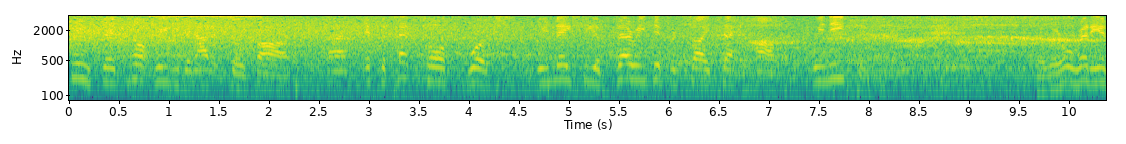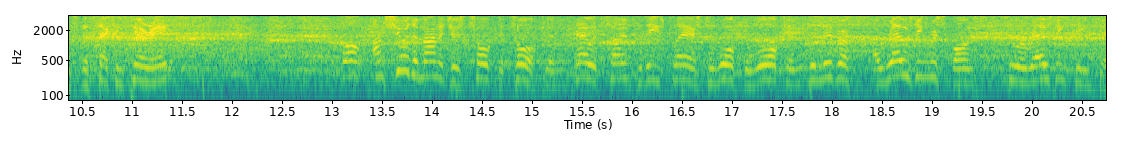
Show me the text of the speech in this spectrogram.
truth they've not really been at it so far. Um, if the pep talk works, we may see a very different side second half. We need to. So we're already into the second period. Well, I'm sure the managers talk the talk, and now it's time for these players to walk the walk and deliver a rousing response to a rousing team talk.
